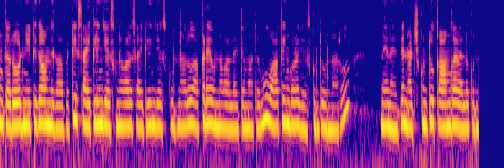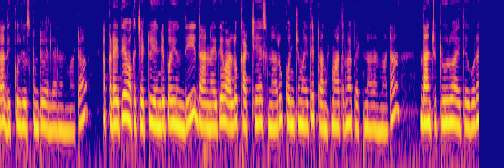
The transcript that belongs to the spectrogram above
ఇంకా రోడ్ నీట్గా ఉంది కాబట్టి సైక్లింగ్ చేసుకునే వాళ్ళు సైక్లింగ్ చేసుకుంటున్నారు. అక్కడే ఉన్న వాళ్ళైతే మాత్రము వాకింగ్ కూడా చేసుకుంటూ ఉన్నారు. నేనైతే నడుచుకుంటూ కామ్గా వెళ్ళకుండా దిక్కులు చూసుకుంటూ వెళ్ళాను అనమాట అక్కడైతే ఒక చెట్టు ఎండిపోయి ఉంది. దాన్ని అయితే వాళ్ళు కట్ చేస్తున్నారు. కొంచెం అయితే ట్రంక్ మాత్రమే పెట్టినారనమాట దాని చుట్టూరు అయితే కూడా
